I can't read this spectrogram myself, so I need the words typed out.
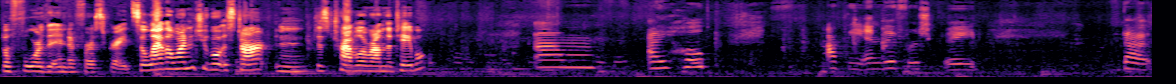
before the end of first grade. So Lila, why don't you go start and just travel around the table? Um, I hope at the end of first grade that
